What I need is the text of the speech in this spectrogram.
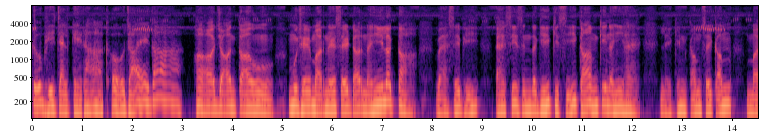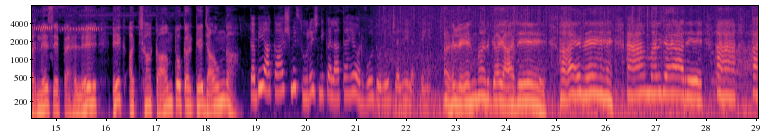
तू भी जल के राख हो जाएगा। हाँ जानता हूँ। मुझे मरने से डर नहीं लगता। वैसे भी ऐसी ज़िंदगी किसी काम की नहीं है। लेकिन कम से कम मरने से पहले एक अच्छा काम तो करके जाऊँगा। तभी आकाश में सूरज निकल आता है और वो दोनों जलने लगते हैं। अरे मर गया रे हाय रे आ मर गया रे आ आ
